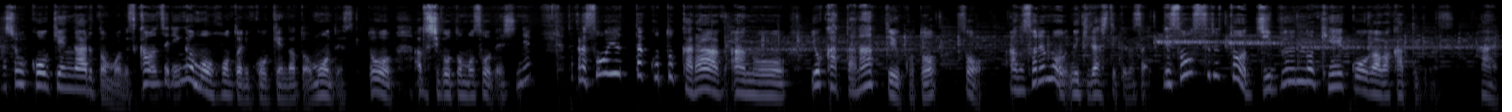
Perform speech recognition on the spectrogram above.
多少貢献があると思うんです。カウンセリングはもう本当に貢献だと思うんですけど、あと仕事もそうですしね。だからそういったことから、あの、良かったなっていうこと、そう。あの、それも抜き出してください。で、そうすると自分の傾向が分かってきます。はい。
